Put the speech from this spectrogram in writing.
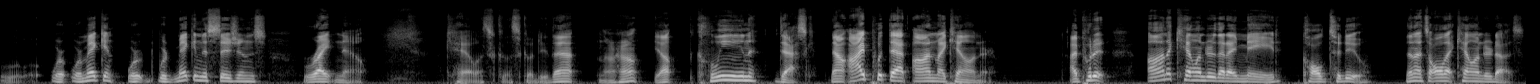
We're, we're making we're, we're making decisions right now. Okay, let's let's go do that. Uh huh. Yep. Clean desk. Now I put that on my calendar. I put it on a calendar that I made called To Do. Then that's all that calendar does.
